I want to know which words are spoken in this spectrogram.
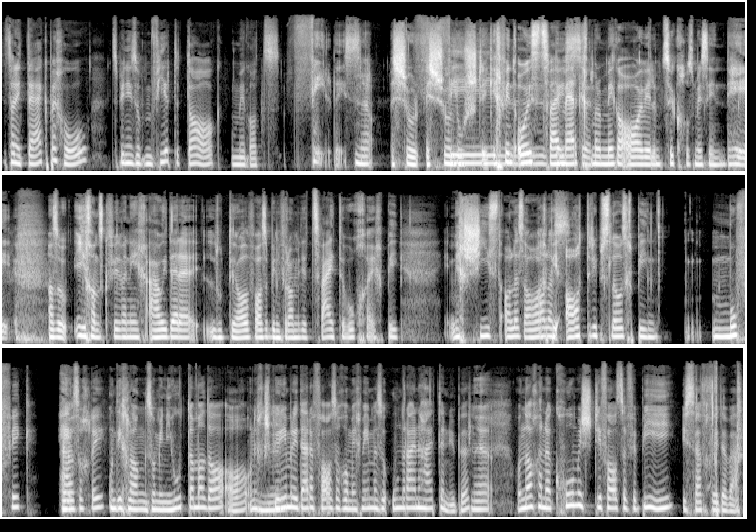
Jetzt habe ich Tag bekommen. Jetzt bin ich so beim vierten Tag und mir geht es viel besser. Ja, es ist schon, es ist schon Viel lustig. Ich finde, uns zwei besser. merkt man mega an, in welchem Zyklus wir sind. Hey, Also ich habe das Gefühl, wenn ich auch in dieser Lutealphase bin, vor allem in der zweiten Woche, ich bin, mich schießt alles an, Alles. ich bin antriebslos, ich bin muffig. Hey. Auch so ein bisschen. und ich lange so meine Haut einmal da an und ich spüre immer in dieser Phase komme ich mir immer so Unreinheiten über. Ja. Und nachher, kaum ist die Phase vorbei, ist es einfach wieder weg.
